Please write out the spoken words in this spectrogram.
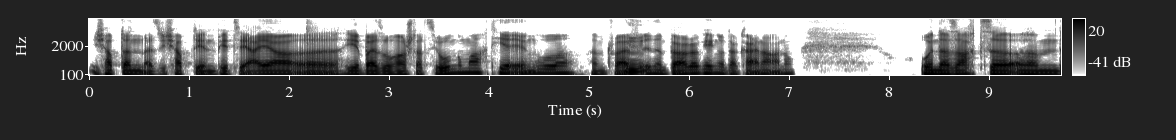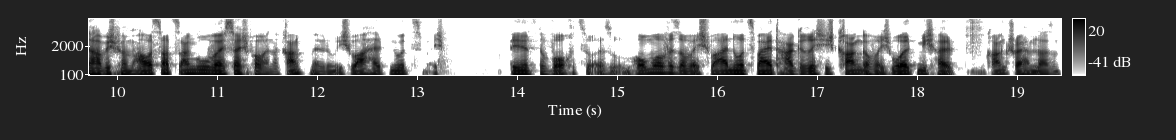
ich habe dann, also ich habe den PCR ja äh, hier bei so einer Station gemacht, hier irgendwo, beim Drive-In im Burger King oder keine Ahnung. Und da sagt sie, ähm, da habe ich beim Hausarzt angerufen, weil ich sage, ich brauche eine Krankmeldung. Ich war halt nur, ich bin jetzt eine Woche zu, also im Homeoffice, aber ich war nur zwei Tage richtig krank, aber ich wollte mich halt krank schreiben lassen.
